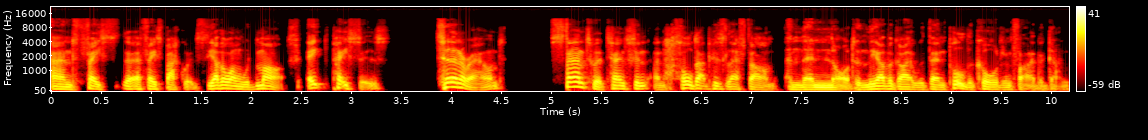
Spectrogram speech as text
and face uh, face backwards. The other one would march eight paces, turn around, stand to attention, and hold up his left arm, and then nod. And the other guy would then pull the cord and fire the gun.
